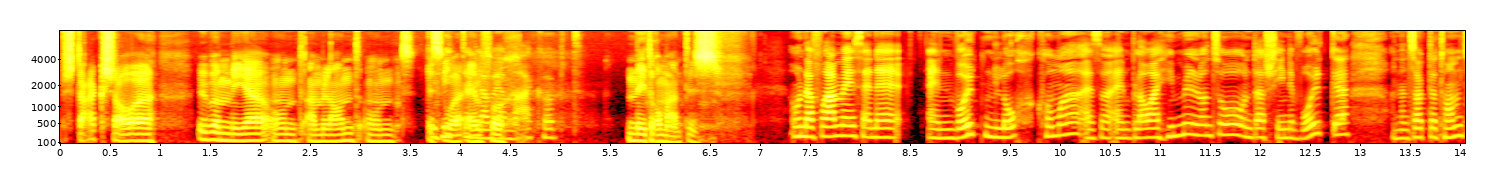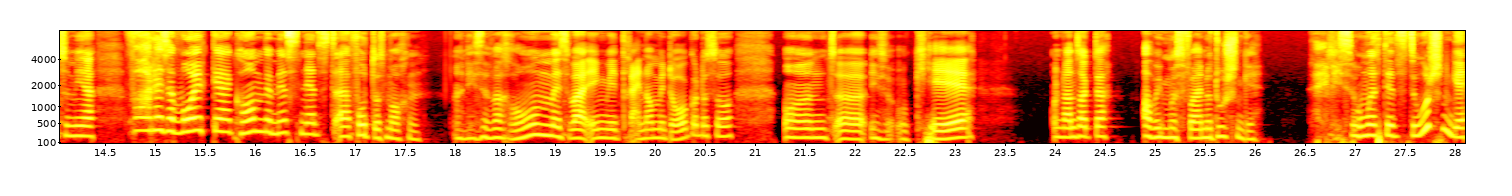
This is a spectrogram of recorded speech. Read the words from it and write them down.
Starkschauer über Meer und am Land und es Gewitter, war einfach nicht romantisch. Und auf einmal ist eine, ein Wolkenloch gekommen, also ein blauer Himmel und so und eine schöne Wolke. Und dann sagt der Tom zu mir, boah, da ist eine Wolke, komm, wir müssen jetzt äh, Fotos machen. Und ich so, warum? Es war irgendwie drei Nachmittag oder so. Und äh, ich so, okay. Und dann sagt er, aber ich muss vorher noch duschen gehen. Hey, wieso musst du jetzt duschen gehen?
